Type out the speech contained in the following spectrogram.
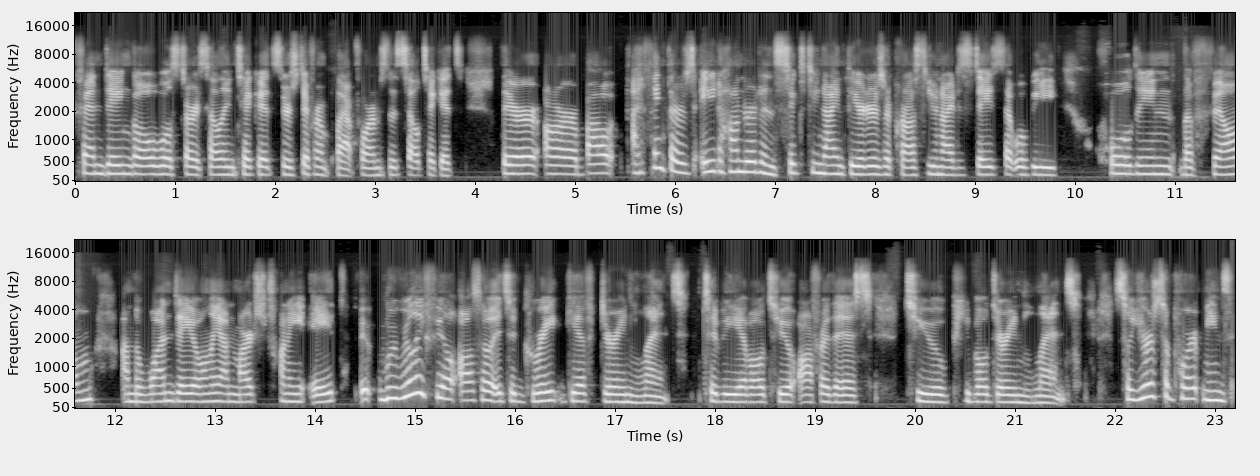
Fandango will start selling tickets. There's different platforms that sell tickets. There are about, I think there's 869 theaters across the United States that will be holding the film on the one day only on March 28th. It, we really feel also it's a great gift during Lent to be able to offer this to people during Lent. So your support means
